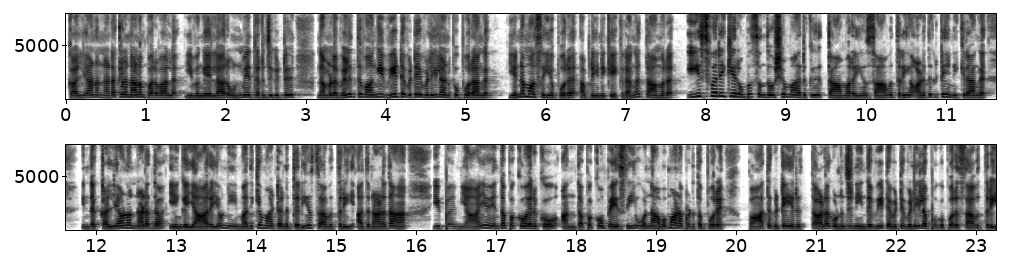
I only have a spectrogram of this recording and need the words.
கல்யாணம் நடக்கலைனாலும் பரவாயில்ல. இவங்க எல்லாரும் உண்மையை தெரிஞ்சுக்கிட்டு நம்மளை வெளுத்து வாங்கி வீட்டை விட்டே வெளியில் அனுப்ப போகிறாங்க என்னம்மா செய்ய போகிற அப்படின்னு கேட்குறாங்க தாமரை. ஈஸ்வரிக்கு ரொம்ப சந்தோஷமாக இருக்குது தாமரையும் சாவித்திரியும் சாவித்திரியும் அழுதுகிட்டே நிற்கிறாங்க இந்த கல்யாணம் நடந்தா எங்கள் யாரையும் நீ மதிக்க மாட்டேன்னு தெரியும் சாவித்ரி. அதனால தான் இப்போ நியாயம் எந்த பக்கம் இருக்கோ அந்த பக்கம் பேசி உன்னை அவமானப்படுத்த போகிறேன் பார்த்துக்கிட்டே இரு. தலை குனிஞ்சு நீ இந்த வீட்டை விட்டு வெளியில் போக போகிற சாவித்ரி.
